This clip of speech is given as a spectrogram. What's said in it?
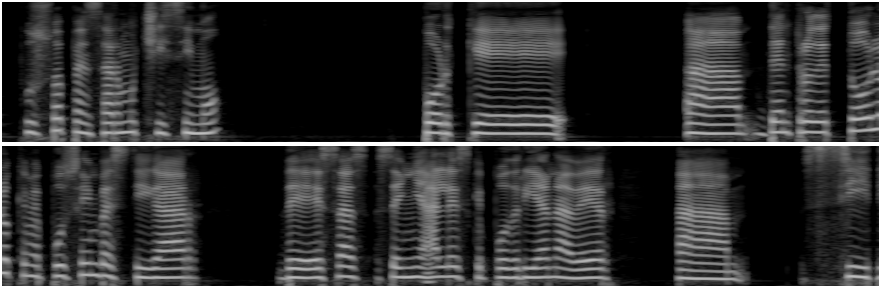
puso a pensar muchísimo porque ah, dentro de todo lo que me puse a investigar de esas señales que podrían haber, ah, si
